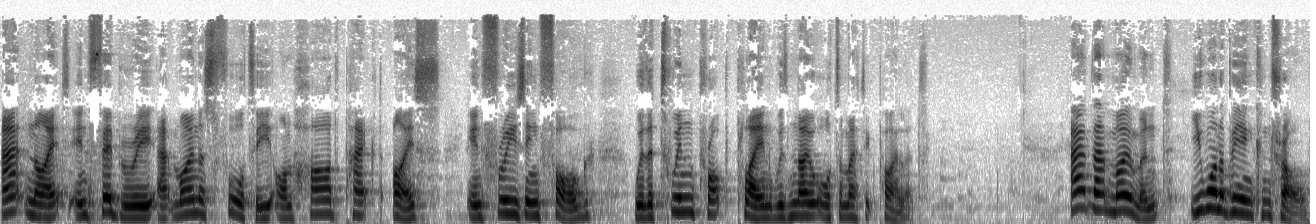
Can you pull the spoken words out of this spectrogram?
at night in February at minus 40 on hard packed ice in freezing fog with a twin prop plane with no automatic pilot. At that moment, you want to be in control.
